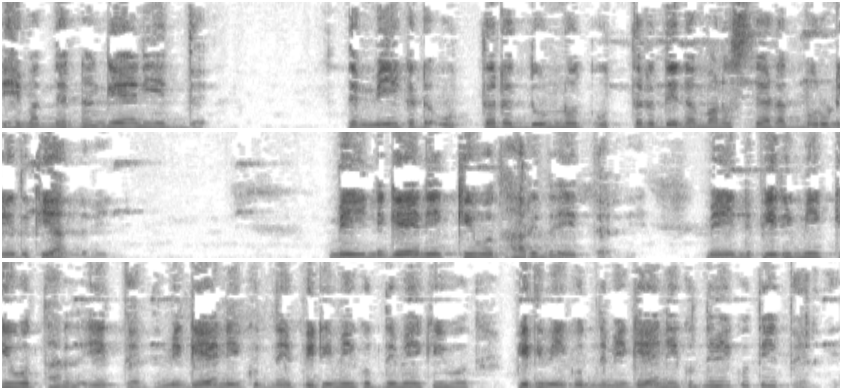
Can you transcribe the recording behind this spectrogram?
එහෙමත් නැත්නම් ගෑණියෙක්ද? දැන් මේකට උත්තර දුන්නොත් උත්තර දෙන මනුස්සයාටත් බොරු නේද කියන්න වෙන්නේ. මේ ඉන්නේ ගෑණියෙක් කිව්වොත් හරිද ඒත් වැරදි. මේ ඉන්නේ පිරිමියෙක් කිව්වොත් හරිද ඒත් වැරදි. මේ ගෑණියෙකුත් නෙමෙයි පිරිමියෙකුත් නෙමෙයි කිව්වොත් පිරිමියෙකුත් නෙමෙයි ගෑණියෙකුත් නෙමෙයි කිව්වොත් ඒත් වැරදි.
